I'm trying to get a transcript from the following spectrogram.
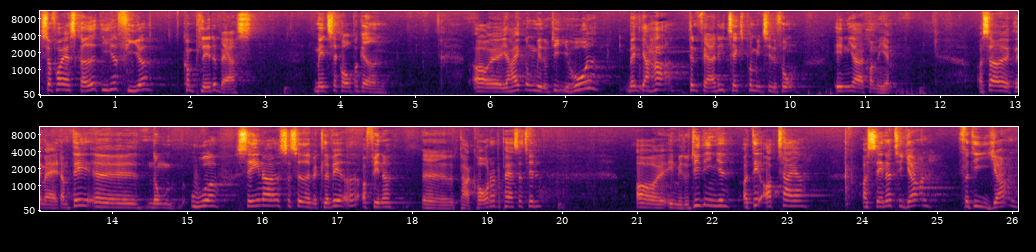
så får jeg skrevet de her fire komplette vers, mens jeg går på gaden. Og øh, jeg har ikke nogen melodi i hovedet, men jeg har den færdige tekst på min telefon, inden jeg er kommet hjem. Og så øh, glemmer jeg alt om det. Øh, nogle uger senere, så sidder jeg ved klaveret og finder øh, et par akkorder, der passer til og en melodilinje, og det optager jeg og sender til Jørgen, fordi Jørgen,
